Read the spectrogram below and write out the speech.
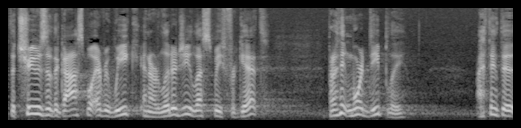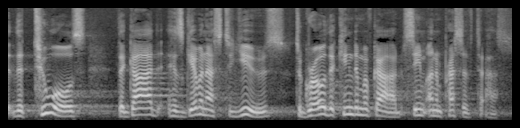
the truths of the gospel every week in our liturgy, lest we forget. But I think more deeply, I think that the tools that God has given us to use to grow the kingdom of God seem unimpressive to us.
